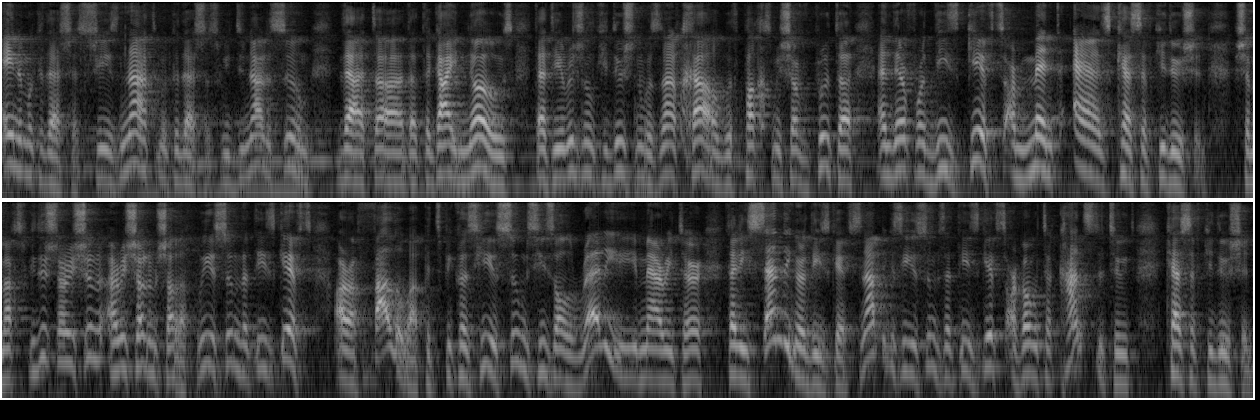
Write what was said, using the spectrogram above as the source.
ain't a She is not mukadeshes. We do not assume that uh, that the guy knows that the original kiddushin was not chal with pachs mishav pruta, and therefore these gifts are meant as kesef kiddushin. We assume that these gifts are a follow up. It's because he assumes he's already married her that he's sending her these gifts, not because he assumes that these gifts are going to constitute kesef kiddushin.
